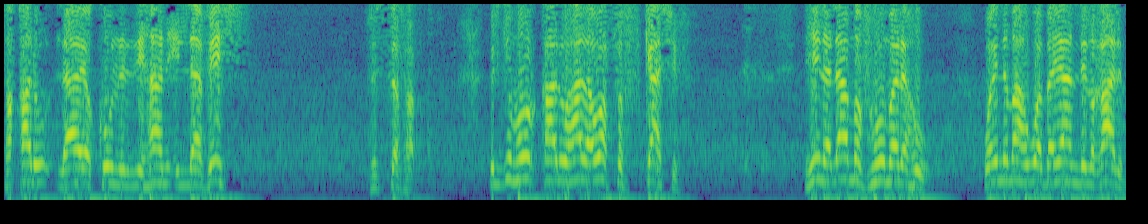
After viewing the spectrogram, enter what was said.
فقالوا لا يكون الرهان إلا فيش في السفر. الجمهور قالوا هذا وصف كاشف. هنا لا مفهوم له وإنما هو بيان للغالب.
